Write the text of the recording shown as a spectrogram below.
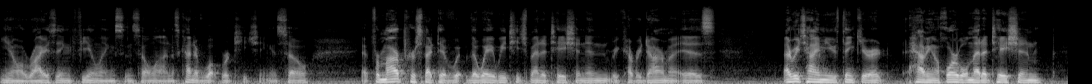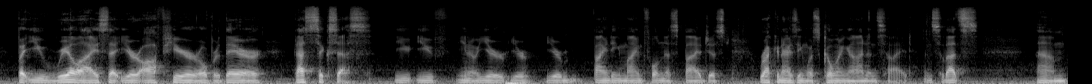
you know arising feelings and so on. It's kind of what we're teaching. And so, uh, from our perspective, the way we teach meditation in Recovery Dharma is every time you think you're having a horrible meditation, but you realize that you're off here or over there, that's success you you've you know you're you're you're finding mindfulness by just recognizing what's going on inside. And so that's um,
